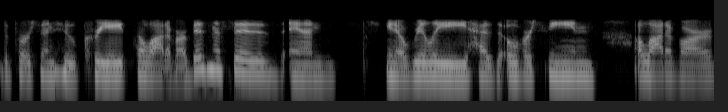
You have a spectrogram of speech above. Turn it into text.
the person who creates a lot of our businesses and you know really has overseen a lot of our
